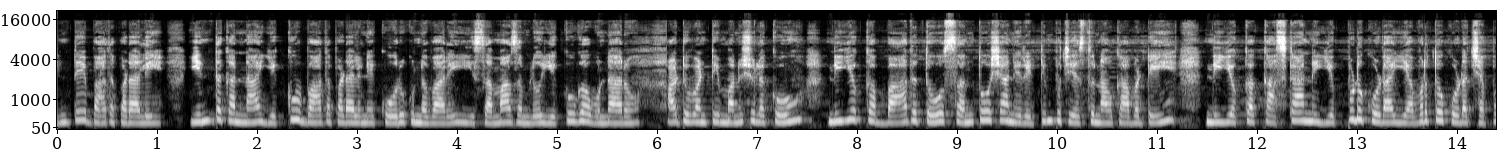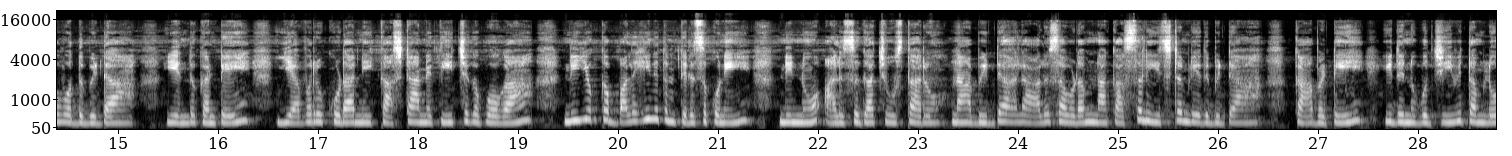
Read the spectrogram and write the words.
ఇంతే బాధపడాలి. ఇంతకన్నా ఎక్కువ బాధపడాలనే కోరుకున్న వారే ఈ సమాజంలో ఎక్కువగా ఉన్నారు. అటువంటి మనుషులకు నీ యొక్క బాధతో సంతోషాన్ని రెట్టింపు చేస్తున్నావు కాబట్టి నీ యొక్క కష్టాన్ని ఎప్పుడు కూడా ఎవరితో కూడా చెప్పవద్దు బిడ్డ. ఎందుకంటే ఎవరు కూడా నీ కష్టాన్ని తీర్చకపోగా నీ యొక్క బలహీనతను తెలుసుకొని నిన్ను అలుసుగా చూస్తారు. నా బిడ్డ అలా అలుసవడం నాకు అస్సలు ఇష్టం లేదు బిడ్డ. కాబట్టి ఇది నువ్వు జీవితంలో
